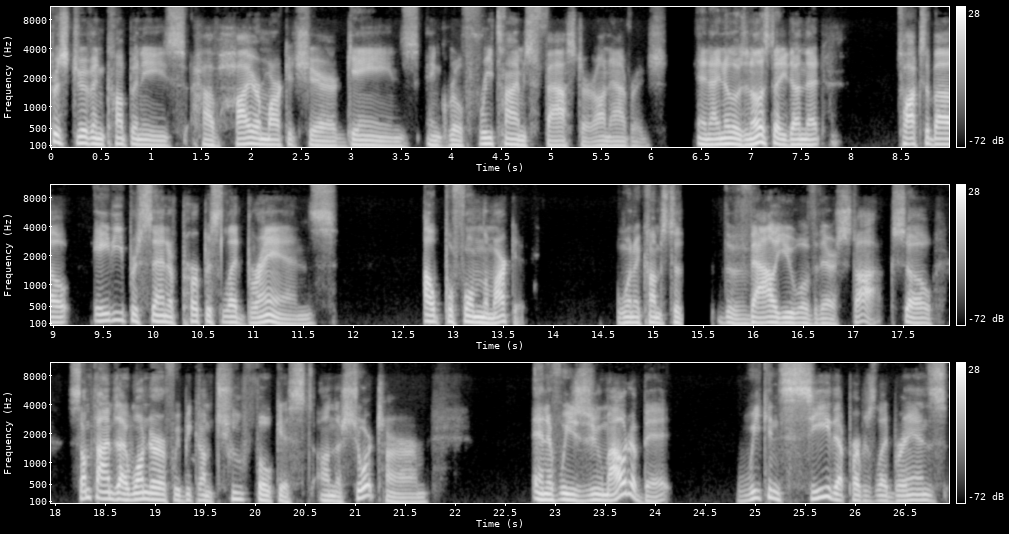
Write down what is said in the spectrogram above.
purpose driven companies have higher market share gains and grow three times faster on average and I know there was another study done that talks about 80% of purpose led brands outperform the market when it comes to the value of their stock. So sometimes I wonder if we become too focused on the short term. And if we zoom out a bit, we can see that purpose led brands,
